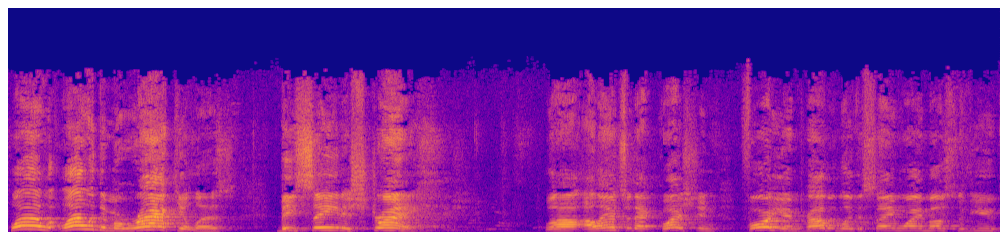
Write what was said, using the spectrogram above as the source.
Why, why would the miraculous be seen as strange? Well, I'll answer that question for you in probably the same way most of you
